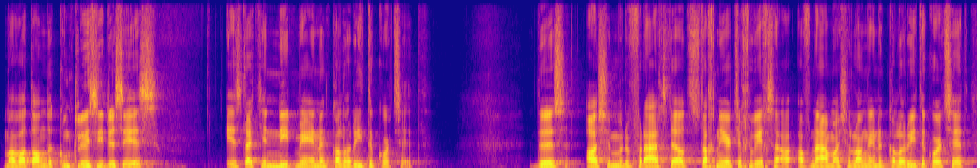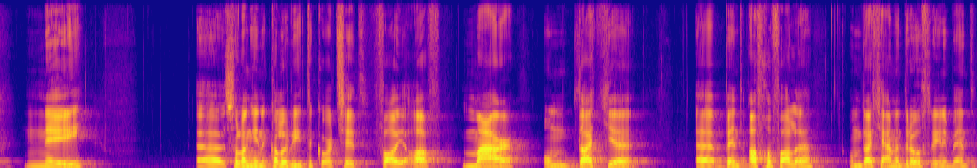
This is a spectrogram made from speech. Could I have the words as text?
maar wat dan de conclusie dus is, is dat je niet meer in een calorietekort zit. Dus als je me de vraag stelt, stagneert je gewichtsafname als je lang in een calorietekort zit? Nee. Uh, zolang je in een calorietekort zit, val je af. Maar omdat je uh, bent afgevallen, omdat je aan het droogtrainen bent,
